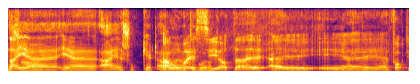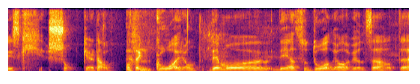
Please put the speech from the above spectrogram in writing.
Nei, jeg, jeg, jeg er sjokkert. jeg, Jeg må bare si at jeg, jeg, jeg er faktisk sjokkert, jeg òg. At det går an. Det, må, det er en så dårlig avgjørelse at det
